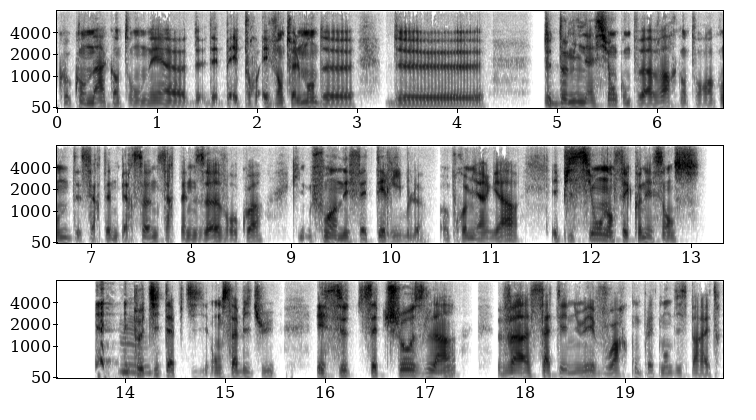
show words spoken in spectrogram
qu'on a quand on est, euh, pour éventuellement de, de de domination qu'on peut avoir quand on rencontre certaines personnes, certaines œuvres ou quoi, qui nous font un effet terrible au premier regard. Et puis si on en fait connaissance, Hmm. Petit à petit, on s'habitue et cette chose-là va s'atténuer, voire complètement disparaître.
